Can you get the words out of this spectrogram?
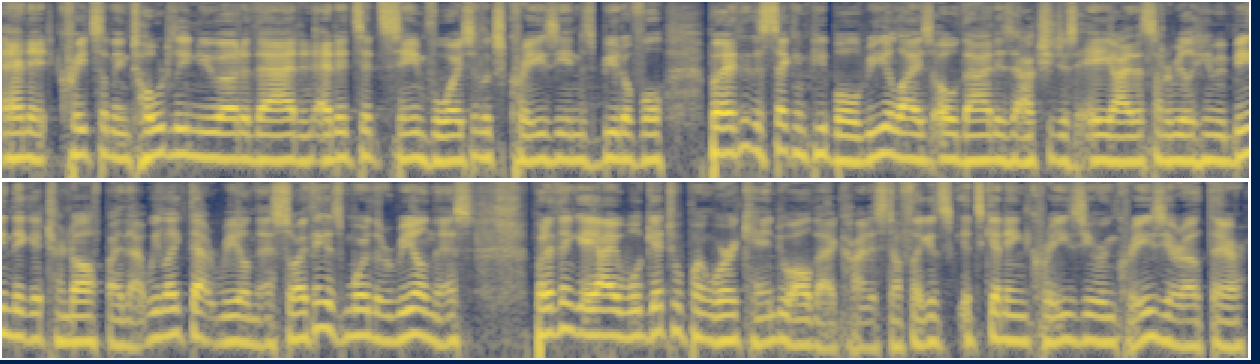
and it creates something totally new out of that and edits it same voice. It looks crazy and it's beautiful. But I think the second people realize, oh, that is actually just AI. That's not a real human being. They get turned off by that. We like that realness. So I think it's more the realness. But I think AI will get to a point where it can do all that kind of stuff. Like it's it's getting crazier and crazier out there.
